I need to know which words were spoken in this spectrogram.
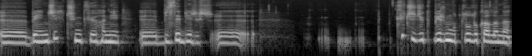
e, bencil çünkü hani e, bize bir e, küçücük bir mutluluk alanı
